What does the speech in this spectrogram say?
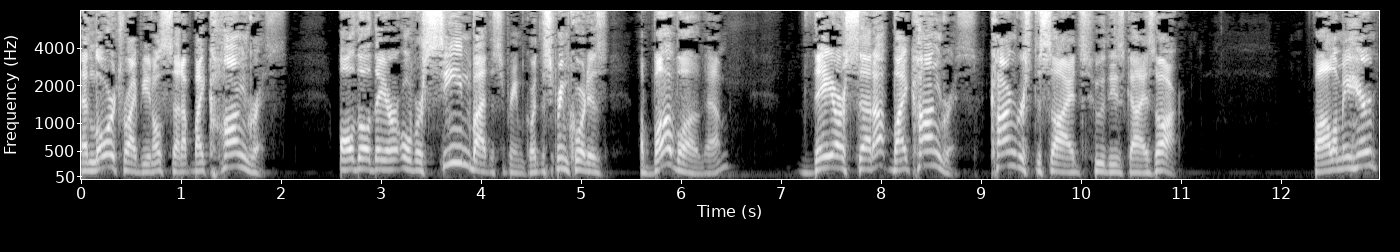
and lower tribunals set up by Congress. Although they are overseen by the Supreme Court, the Supreme Court is above all of them. They are set up by Congress. Congress decides who these guys are. Follow me here?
